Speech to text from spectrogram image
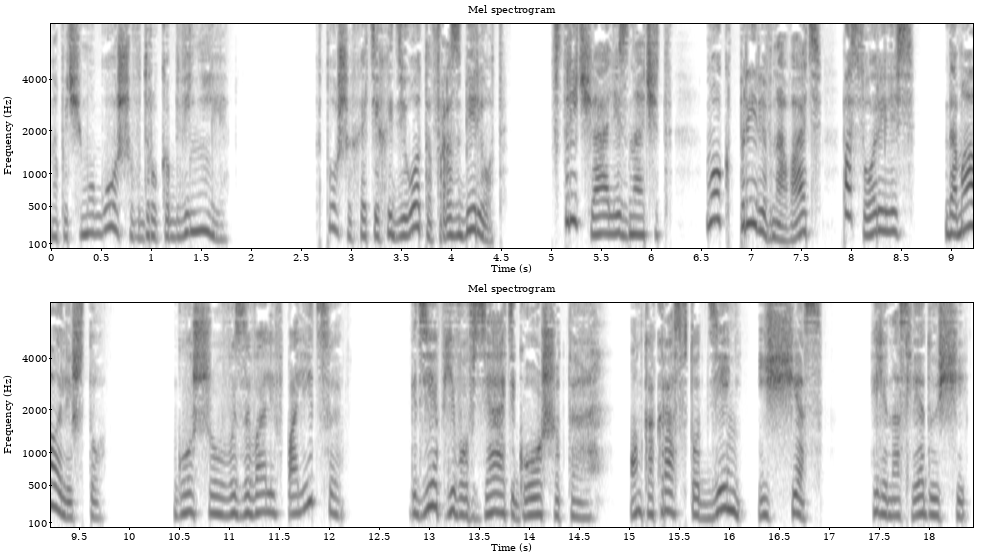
но почему Гошу вдруг обвинили? Кто ж их этих идиотов разберет? Встречались, значит, мог приревновать, поссорились, да мало ли что. Гошу вызывали в полицию? Где б его взять, Гошу-то? Он как раз в тот день исчез. Или на следующий.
